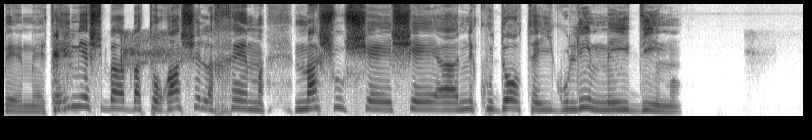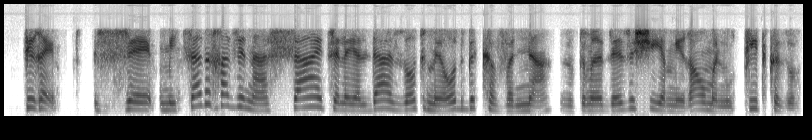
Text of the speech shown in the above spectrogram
באמת? האם יש ב, בתורה שלכם משהו ש, שהנקודות, העיגולים, מעידים? תראה, זה, מצד אחד זה נעשה אצל הילדה הזאת מאוד בכוונה, זאת אומרת זה איזושהי אמירה אומנותית כזאת.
